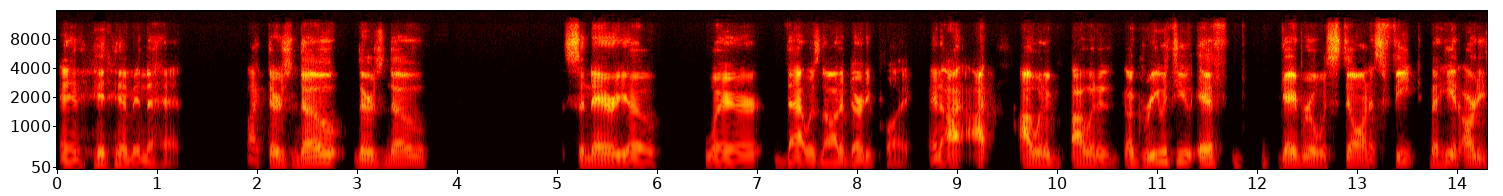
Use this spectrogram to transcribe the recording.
and hit him in the head. Like there's no there's no scenario where that was not a dirty play. And i i I would I would agree with you if Gabriel was still on his feet, but he had already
